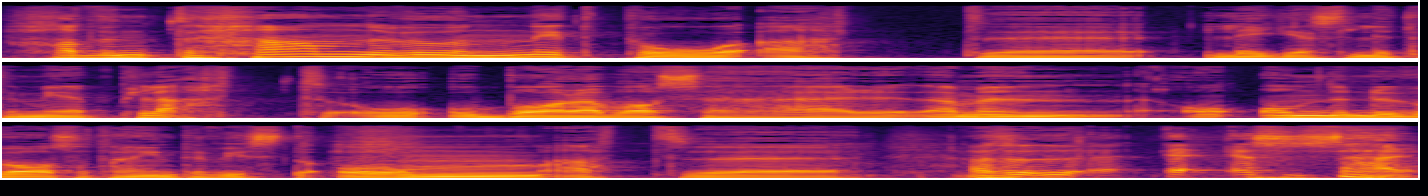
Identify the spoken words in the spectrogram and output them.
Hade inte han vunnit på att eh, lägga sig lite mer platt och, och, bara vara så här, ja men om det nu var så att han inte visste om att, eh, alltså, eh, alltså så här,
